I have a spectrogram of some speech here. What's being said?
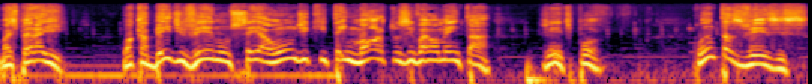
Mas espera aí, eu acabei de ver não sei aonde que tem mortos e vai aumentar. Gente, pô, quantas vezes,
